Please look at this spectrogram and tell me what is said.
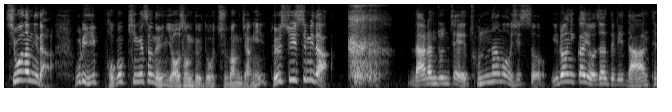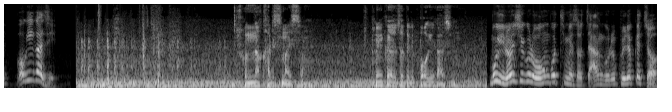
지원합니다. 우리 버거킹에서는 여성들도 주방장이 될 수 있습니다. 크으, 나란 존재 존나 멋있어. 이러니까 여자들이 나한테 뻑이 가지. 존나 카리스마 있어. 그러니까 여자들이 뻑이 가지. 뭐 이런 식으로 홍보팀에서 짱구를 굴렸겠죠.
